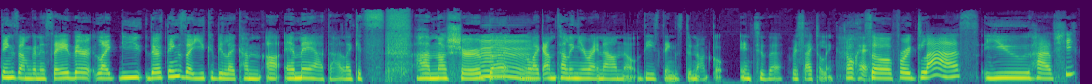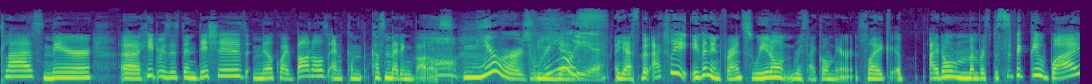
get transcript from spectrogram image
things I'm gonna say, they're like you, they're things that you could be like, I'm uh, 애매하다, like it's, I'm not sure, Mm. but like I'm telling you right now, no, these things do not go into the recycling. Okay. So for glass, you have sheet glass, mirror, uh, heat-resistant dishes, milk white bottles, and com- cosmetic bottles. Mirrors, really? Yes. yes, but actually, even in France, we don't recycle mirrors. Like, uh, I don't remember specifically why,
